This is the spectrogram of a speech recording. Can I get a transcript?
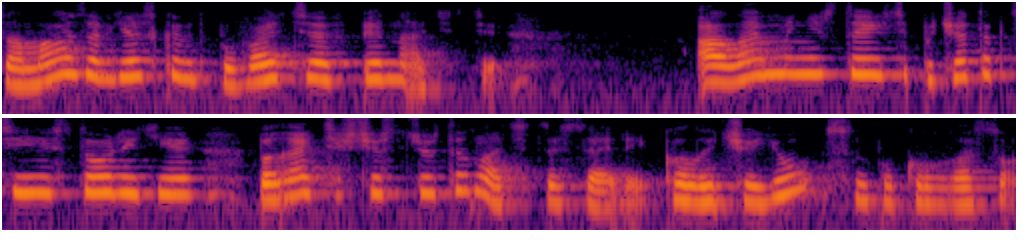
Сама зав'язка відбувається в 15. Але мені здається, початок цієї історії береться ще з 14 серії, коли Чаю, син прокурора Сон,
